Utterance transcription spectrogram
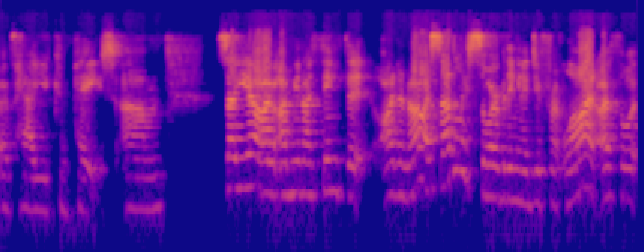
of how you compete. Um, so yeah, I, I, mean, I think that I don't know. I suddenly saw everything in a different light. I thought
